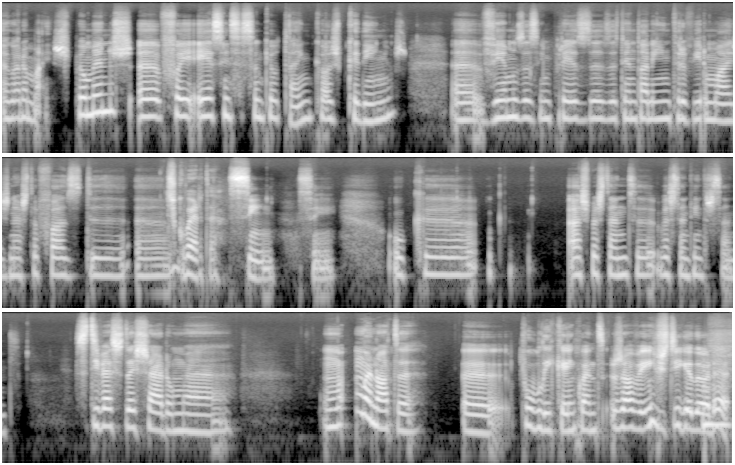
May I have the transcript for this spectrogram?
Agora mais. Pelo menos ah, foi, é a sensação que eu tenho, que aos bocadinhos ah, vemos as empresas a tentarem intervir mais nesta fase de. ah, Descoberta. sim, sim. O que, o que acho bastante, bastante interessante. Se tivesses de deixar uma, uma, uma nota eh, pública enquanto jovem investigadora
